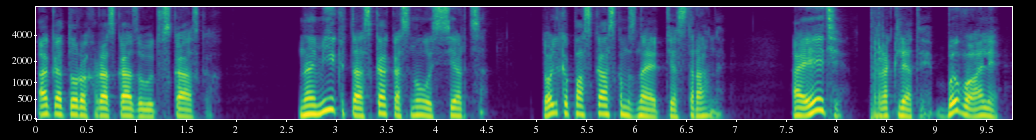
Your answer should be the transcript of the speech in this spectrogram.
о которых рассказывают в сказках. На миг тоска коснулась сердца. Только по сказкам знают те страны. А эти, проклятые, бывали —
